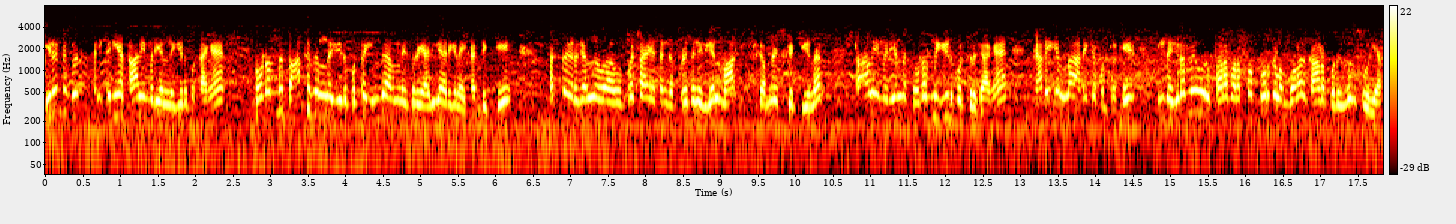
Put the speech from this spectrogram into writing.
இரண்டு பேரும் தனித்தனியா சாலை மறியலில் ஈடுபட்டாங்க. தொடர்ந்து தாக்குதலில் ஈடுபட்ட இந்திய அறநிலைத்துறை அதிகாரிகளை கண்டித்து வர்த்தகர்கள் விவசாய சங்க பிரதிநிதிகள் மார்க்சிஸ்ட் கம்யூனிஸ்ட் கட்சியினர் சாலை மறியல்ல தொடர்ந்து ஈடுபட்டிருக்காங்க. கடைகள்லாம் அடைக்கப்பட்டிருக்கு. இந்த இடமே ஒரு பரபரப்பா போர்க்களம் போல காணப்படுகிறது சூர்யா.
